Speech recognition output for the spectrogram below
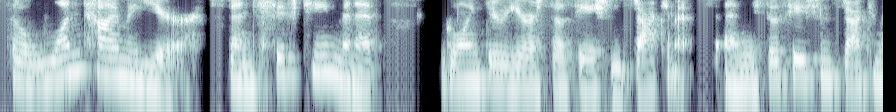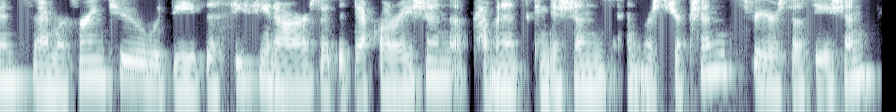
So, one time a year, spend 15 minutes going through your association's documents. And the association's documents that I'm referring to would be the CC&Rs or the Declaration of Covenants, Conditions, and Restrictions for your association,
